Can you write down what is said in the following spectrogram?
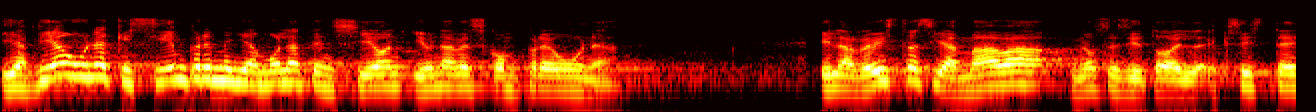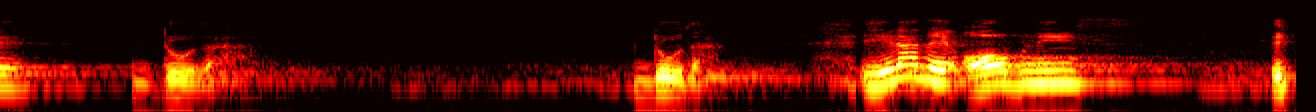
Y había una que siempre me llamó la atención y una vez compré una. Y la revista se llamaba, no sé si todavía existe, Duda. Duda. Y era de ovnis, y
